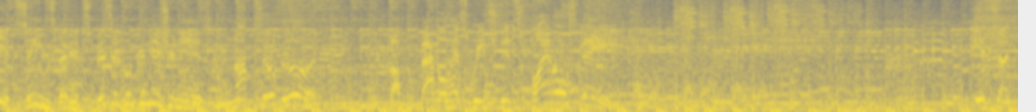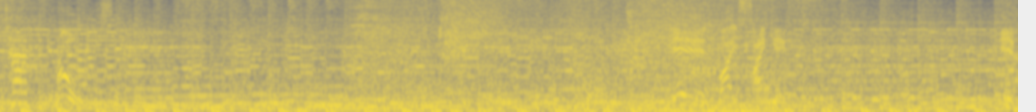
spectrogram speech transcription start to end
It seems that its physical condition is not so good. The battle has reached its final stage. It's Attack Rose. Hit by Psychic. It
